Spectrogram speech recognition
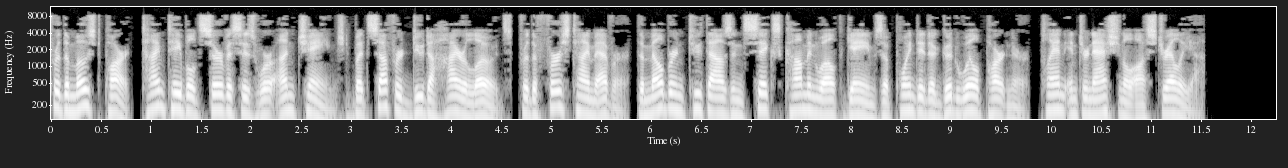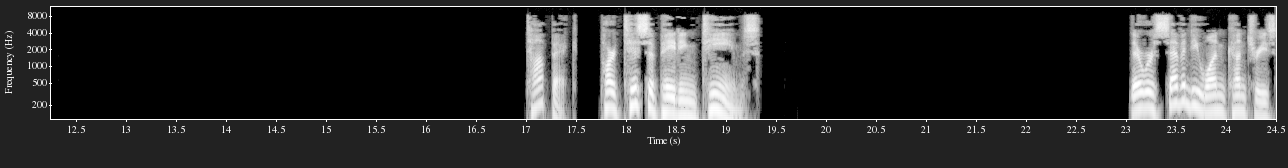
For the most part, timetabled services were unchanged but suffered due to higher loads. For the first time ever, the Melbourne 2006 Commonwealth Games appointed a goodwill partner, Plan International Australia. Topic: Participating teams. There were 71 countries,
